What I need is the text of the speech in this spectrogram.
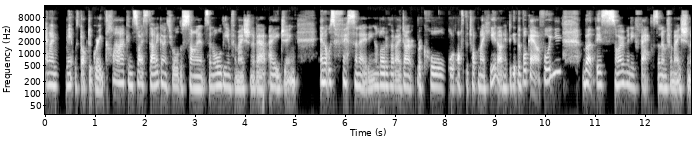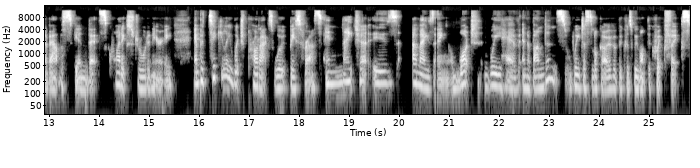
And I met with Dr. Greg Clark. And so I started going through all the science and all the information about aging. And it was fascinating. A lot of it I don't recall off the top of my head. I'd have to get the book out for you. But there's so many facts and information about the skin that's quite extraordinary. And particularly which products work best for us. And nature is amazing. What we have in abundance, we just look over because we want the quick fix.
